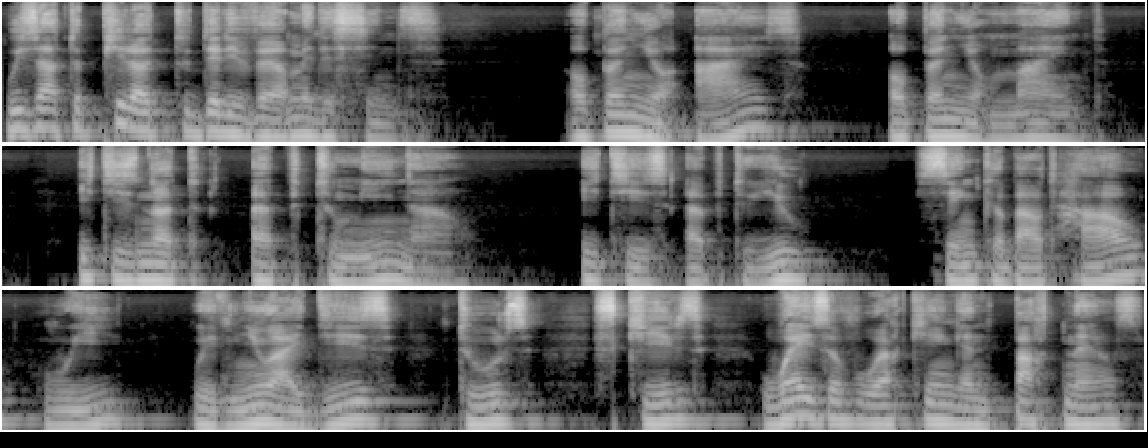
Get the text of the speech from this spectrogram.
without a pilot to deliver medicines. Open your eyes, open your mind. It is not up to me now. It is up to you. Think about how we, with new ideas, tools, skills, ways of working, and partners,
